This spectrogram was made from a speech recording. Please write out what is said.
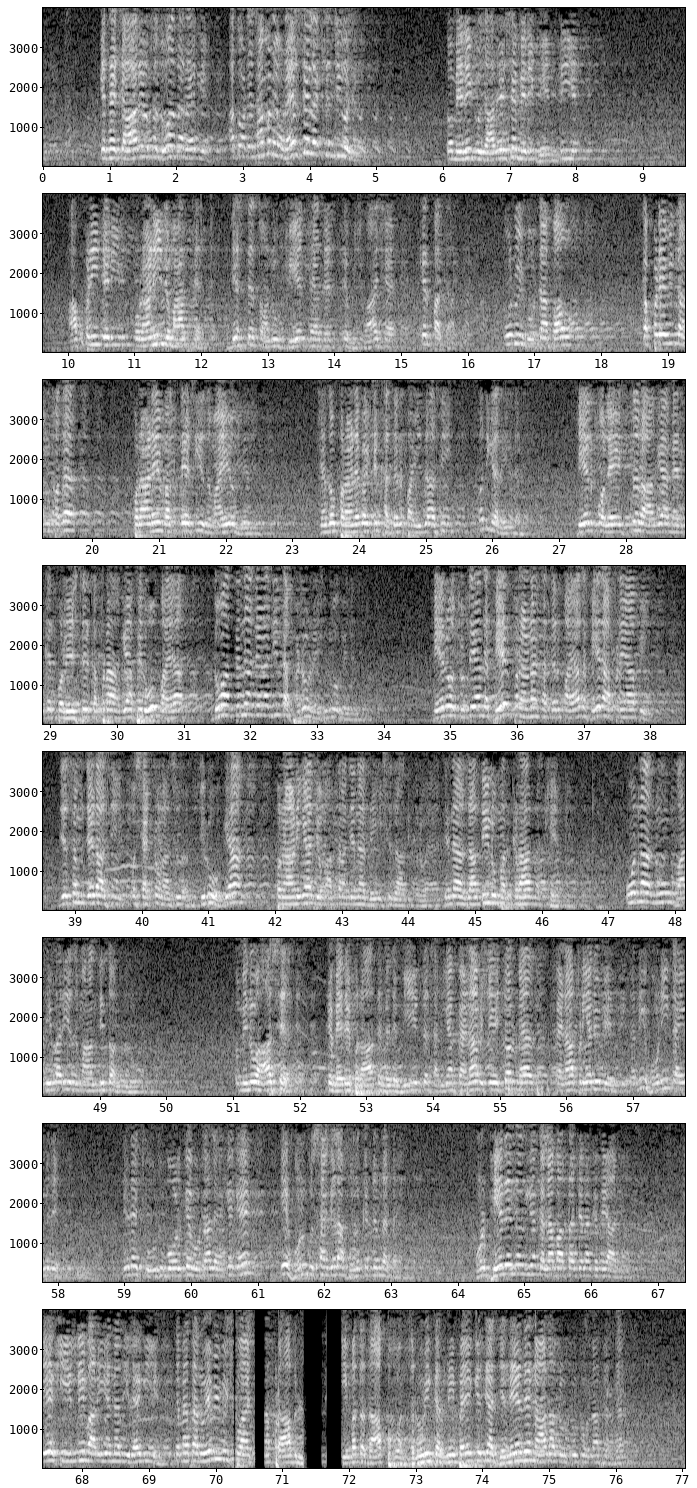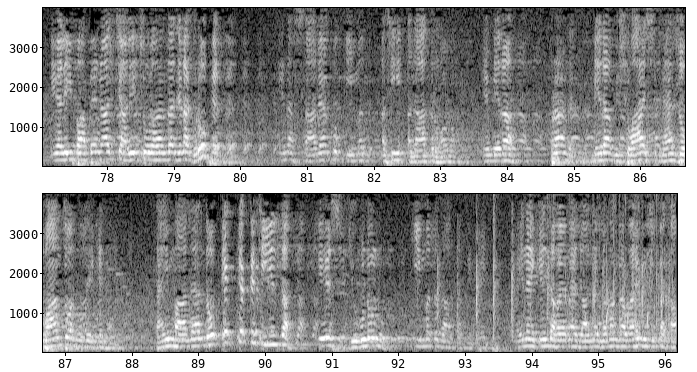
ਕਿਥੇ ਚਾਰ ਹੈ, ਉੱਥੇ ਦੋਹਾਂ ਦਾ ਰਹਿ ਗਿਆ। ਆ ਤੁਹਾਡੇ ਸਾਹਮਣੇ ਹੁਣ ਇਸੇ ਇਲੈਕਸ਼ਨ 'ਚ ਹੀ ਹੋ ਜਾਣਾ। ਤਾਂ ਮੇਰੀ ਗੁਜ਼ਾਰਿਸ਼ ਹੈ, ਮੇਰੀ ਬੇਨਤੀ ਹੈ, ਆਪਣੀ ਜਿਹੜੀ ਪੁਰਾਣੀ ਜਮਾਤ ਹੈ, ਜਿਸ ਤੇ ਤੁਹਾਨੂੰ ਫੇਥ ਹੈ ਦਿਲ ਤੇ ਵਿਸ਼ਵਾਸ ਹੈ, ਕਿਰਪਾ ਕਰ। ਉਹਨੂੰ ਹੀ ਵੋਟਾਂ ਪਾਓ। ਕੱਪੜੇ ਵੀ ਤੁਹਾਨੂੰ ਪਤਾ, ਪੁਰਾਣੇ ਵਕਤ ਦੇ ਅਸੀਂ ਅਜ਼ਮਾਏ ਹੁੰਦੇ ਨੇ ਜਦੋਂ ਪੁਰਾਣੇ ਵਕਤ ਚ ਖੱਦਰ ਪਾਈਦਾ ਸੀ, ਵਧੀਆ ਰਹਿੰਦਾ ਸੀ। ਫਿਰ ਪੋਲੀਸਟਰ ਆ ਗਿਆ, ਅਮਰੀਕਨ ਪੋਲੀਸਟਰ ਕੱਪੜਾ ਆ ਗਿਆ, ਫਿਰ ਉਹ ਪਾਇਆ। ਦੋਆਂ ਤਿੰਨਾਂ ਦਿਨਾਂ ਜੀ ਧੱਫੜ ਹੋਣੇ ਸ਼ੁਰੂ ਹੋ ਗਏ ਜੀ ਫਿਰ ਉਹ ਛੁੱਟਿਆ ਤੇ ਫਿਰ ਪੁਰਾਣਾ ਖੱਦਰ ਪਾਇਆ ਤੇ ਫਿਰ ਆਪਣੇ ਆਪ ਹੀ ਜਿਸਮ ਜਿਹੜਾ ਸੀ, ਉਹ ਸੈੱਟ ਹੋਣਾ ਸ਼ੁਰੂ ਸ਼ੁਰੂ ਹੋ ਗਿਆ। ਪੁਰਾਣੀਆਂ ਜਮਾਤਾਂ ਜਿਨ੍ਹਾਂ ਦੇਸ਼ ਆਜ਼ਾਦ ਕਰਵਾਇਆ, ਜਿਨ੍ਹਾਂ ਆਜ਼ਾਦੀ ਨੂੰ ਬਰਕਰਾਰ ਰੱਖਿਆ। ਉਹਨਾਂ ਨੂੰ ਵਾਰੀ-ਵਾਰੀ ਜ਼ਮਾਨ ਦੀ ਤੁਹਾਨੂੰ ਲੋੜ ਤਾਂ ਮੈਨੂੰ ਆਸ ਹੈ ਕਿ ਮੇਰੇ ਭਰਾ ਤੇ ਮੇਰੇ ਵੀਰ ਤੇ ਸਾਡੀਆਂ ਭੈਣਾਂ ਵਿਸ਼ੇਸ਼ ਤੌਰ ਮੈਂ ਭੈਣਾਂ ਆਪਣੀਆਂ ਨੂੰ ਬੇਨਤੀ ਕਰਨੀ, ਹੋਣੀ ਟਾਈਮ ਦੇ ਜਿਹੜੇ ਝੂਠ ਬੋਲ ਕੇ ਵੋਟਾਂ ਲੈ ਕੇ ਗਏ, ਇਹ ਹੁਣ ਗੁੱਸਾ ਜਿਹੜਾ ਹੁਣ ਕੱਢਣ ਦਾ ਟਾਈਮ ਹੁਣ ਫੇਰ ਇਹਨਾਂ ਦੀਆਂ ਗੱਲਾਂ ਬਾਤਾਂ ਚ ਨਾ ਕਿਤੇ ਆ ਜਾਣ। ਇਹ ਅਖੀਰਲੀ ਵਾਰੀ ਇਹਨਾਂ ਦੀ ਰਹਿ ਗਈ ਹੈ ਤੇ ਮੈਂ ਤੁਹਾਨੂੰ ਇਹ ਵੀ ਵਿਸ਼ਵਾਸ ਪ੍ਰਾਪ ਕੀਮਤ ਅਦਾ ਭਗਵੰਤ ਨੂੰ ਵੀ ਕਰਨੀ ਪਏਗੀ ਤੇ ਆ ਜਿੰਨੇ ਇਹਦੇ ਨਾਲ ਆ ਲੋਟੂ ਟੋਲਾ ਫਿਰਦਾ। ਇਹ ਅਲੀ ਬਾਬੇ ਨਾਲ 40 ਚੋਲਾਂ ਦਾ ਜਿਹੜਾ ਗਰੋਹ ਫਿਰਦਾ। ਇਹਨਾਂ ਸਾਰਿਆਂ ਕੋ ਕੀਮਤ ਅਸੀਂ ਅਦਾ ਕਰਵਾਵਾਂਗੇ ਇਹ ਮੇਰਾ ਪ੍ਰਣ ਮੇਰਾ ਵਿਸ਼ਵਾਸ, ਮੈਂ ਜ਼ੁਬਾਨ ਤੁਹਾਨੂੰ ਦੇ ਕੇ ਜਾਣਾ ਟਾਈਮ ਆ ਲੈਣ ਦੋ ਇੱਕ ਇੱਕ ਚੀਜ਼ ਦਾ, ਇਸ ਜੁਗੜੂ ਨੂੰ ਕੀਮਤ ਅਦਾ ਕਰਨੀ ਚਾਹੀਦੀ। ਇਹਨਾਂ ਕਹਿੰਦਾ ਹੋਇਆ, ਮੈਂ ਇਜਾਜ਼ਤ ਲਵਾਂਗਾ, ਵਾਹਿਗੁਰੂ ਜੀ ਕਾ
